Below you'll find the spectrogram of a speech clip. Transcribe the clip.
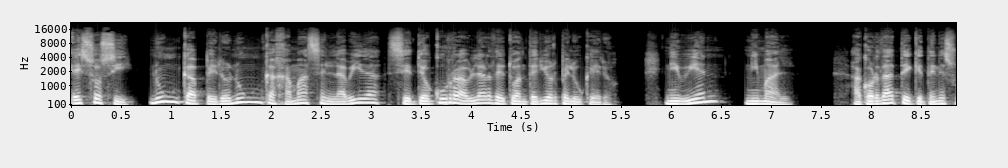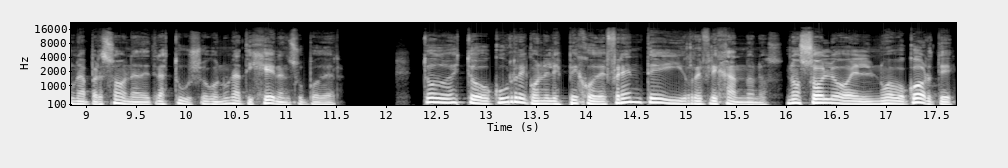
Eso sí, nunca pero nunca jamás en la vida se te ocurra hablar de tu anterior peluquero, ni bien ni mal. Acordate que tenés una persona detrás tuyo con una tijera en su poder. Todo esto ocurre con el espejo de frente y reflejándonos, no solo el nuevo corte,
